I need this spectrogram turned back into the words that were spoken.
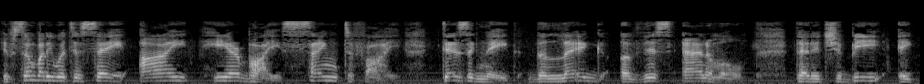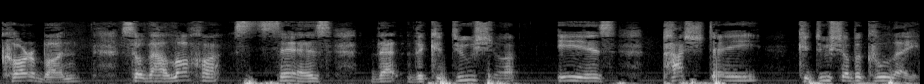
if somebody were to say, I hereby sanctify, designate the leg of this animal, that it should be a korban, so the halacha says that the kedusha is pashte kedusha bekule.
